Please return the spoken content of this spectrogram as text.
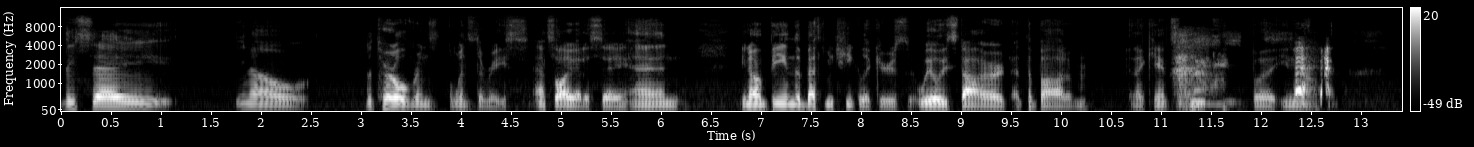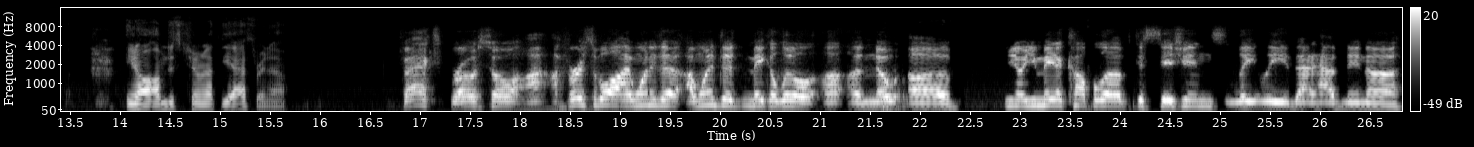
they say, you know, the turtle wins wins the race. That's all I gotta say. And you know, being the Bethlehem cheek lickers, we always start at the bottom. And I can't speak, but you know, you know, I'm just chilling at the ass right now. Facts, bro. So, I, first of all, I wanted to I wanted to make a little uh, a note of, you know, you made a couple of decisions lately that have been uh,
